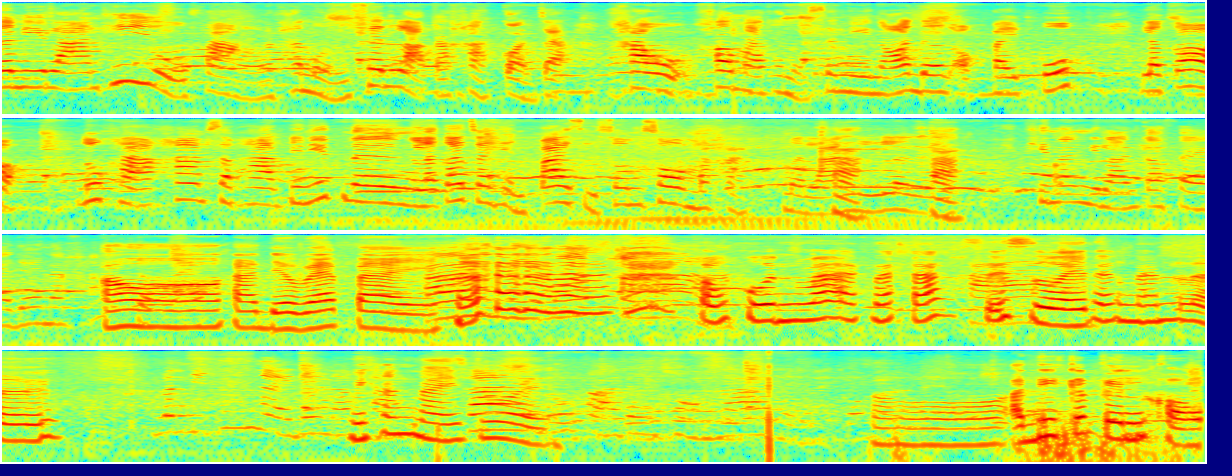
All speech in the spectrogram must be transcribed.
จะมีร้านที่อยู่ฝั่งถนนเส้นหลักอะค่ะ ก่อนจะเข้าเข้ามาถนนเส้นนี้เนาะเดินออกไปปุ๊บ แล้วก็ลูกค้าข้ามสะพานไปนิดนึง แล้วก็จะเห็นป้ายสีส้มๆอะค่ะ เหมือนร้านนี้เลย ค่ะ ที่นั่งมีร้านกาแฟด้วยนะคะอ๋อเดี๋ยวแวะค่ะ เดี๋ยวแวะไป อ่าดีมากค่ะ ขอบคุณมากนะคะ ค่ะ สวยๆ ทั้งนั้นเลย มันมีข้างในด้วยนะคะมีข้างในด้วย ใช่ลูกค้า อ๋อ อันนี้ก็เป็นของ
